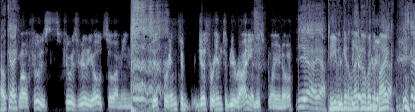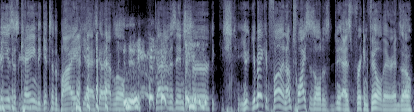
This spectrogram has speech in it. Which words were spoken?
Okay. Well, Phil is Phil is really old, so I mean, just for him to just for him to be riding at this point, you know. Yeah, yeah. To even get a leg over the bike. Yeah, he's got to use his cane to get to the bike. Yeah, he's got to have a little, got to have his Ensure. You're, you're making fun. I'm twice as old as as freaking Phil there, Enzo.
